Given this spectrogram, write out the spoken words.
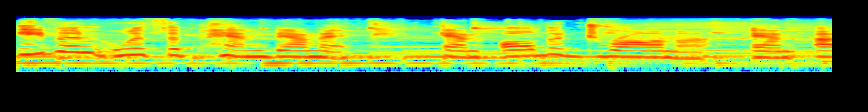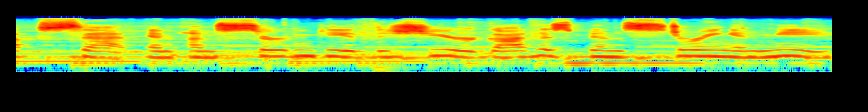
Even with the pandemic and all the drama and upset and uncertainty of this year, God has been stirring in me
